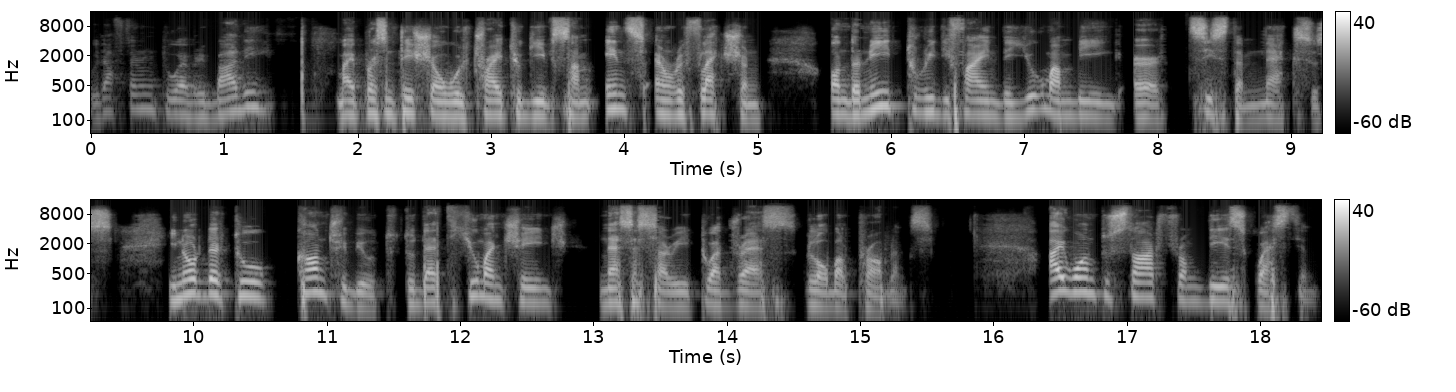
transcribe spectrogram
Good afternoon to everybody. My presentation will try to give some hints and reflection on the need to redefine the human being Earth system nexus in order to contribute to that human change necessary to address global problems. I want to start from this question,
